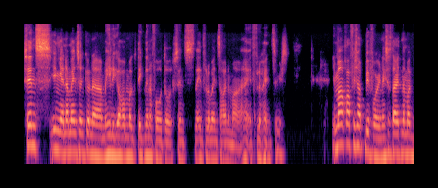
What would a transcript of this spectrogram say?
Since, yun nga, na-mention ko na mahilig ako mag-take na ng photo since na-influence ako ng mga influencers. Yung mga coffee shop before, nagsastart na mag,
